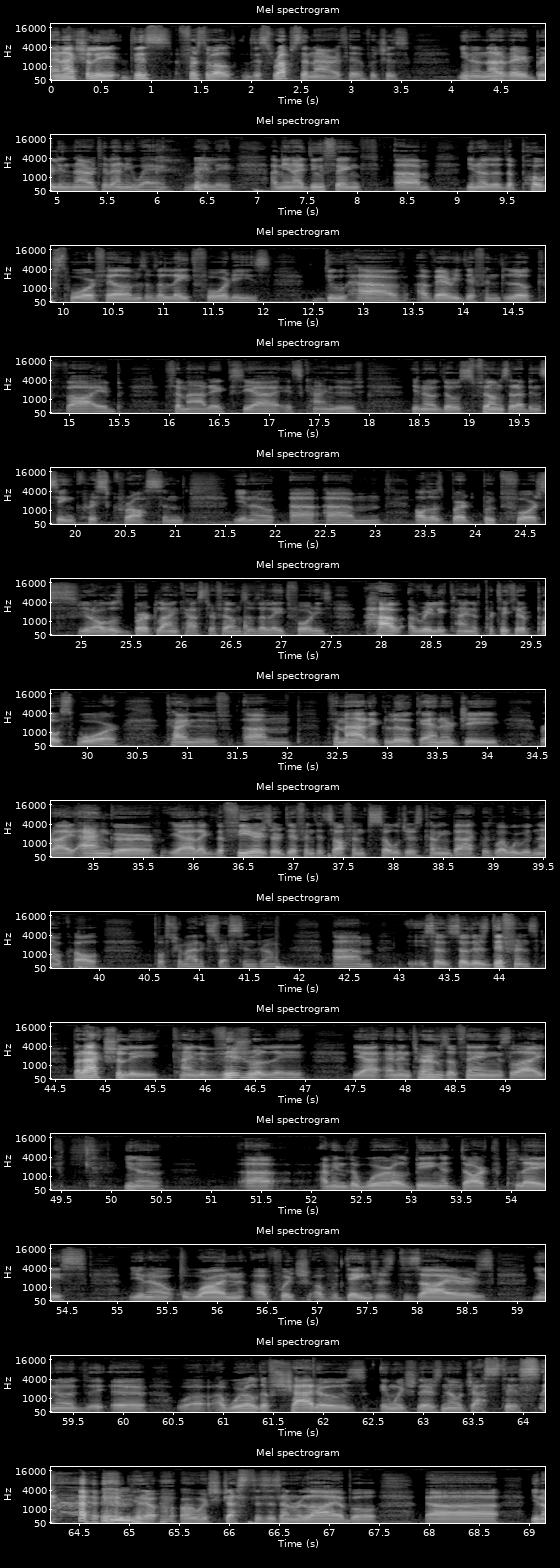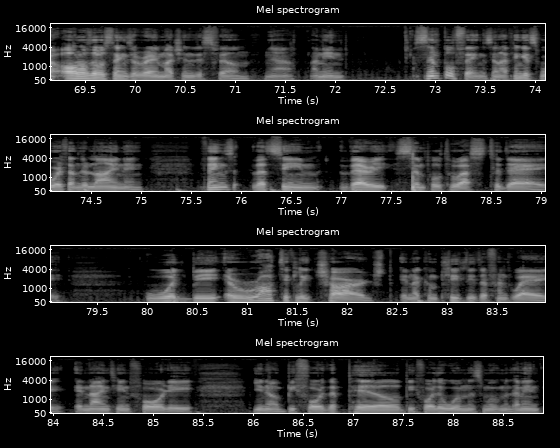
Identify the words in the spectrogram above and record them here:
and actually this first of all disrupts the narrative which is you know not a very brilliant narrative anyway really i mean i do think um, you know that the post-war films of the late 40s do have a very different look vibe thematics. Yeah it's kind of you know those films that i've been seeing Criss Cross and you know uh, um, all those Burt, brute force you know all those burt lancaster films of the late 40s have a really kind of particular post-war kind of um, thematic look, energy, right? Anger, yeah, like the fears are different. It's often soldiers coming back with what we would now call post-traumatic stress syndrome. Um, so, so there's difference, but actually, kind of visually, yeah, and in terms of things like, you know, uh, I mean, the world being a dark place you know, one of which of dangerous desires, you know, the, uh, a world of shadows in which there's no justice, you know, or which justice is unreliable. Uh, you know, all of those things are very much in this film. Yeah, I mean, simple things, and I think it's worth underlining. Things that seem very simple to us today would be erotically charged in a completely different way in 1940 you know before the pill before the women's movement i mean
